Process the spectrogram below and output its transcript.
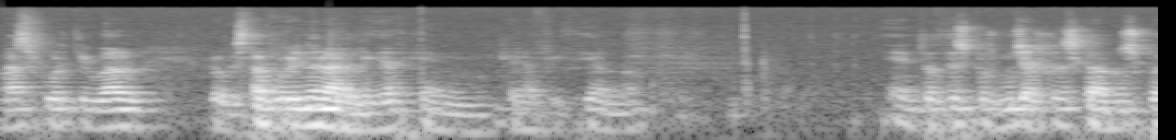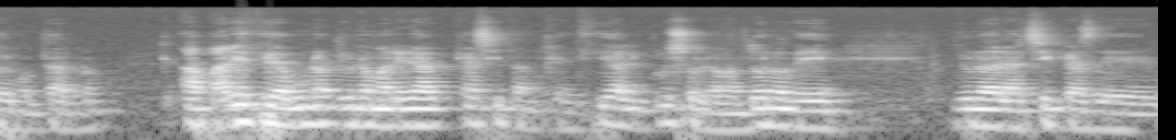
más fuerte igual lo que está ocurriendo en la realidad que en, que en la ficción. ¿no? Entonces, pues muchas cosas que no se puede contar. ¿no? Aparece de una, de una manera casi tangencial, incluso el abandono de, de una de las chicas, de,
